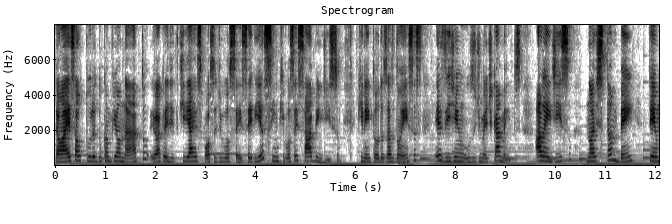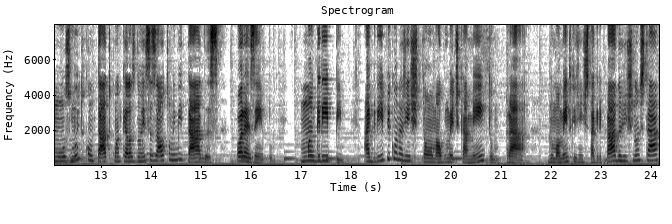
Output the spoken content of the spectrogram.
Então, a essa altura do campeonato, eu acredito que a resposta de vocês seria sim, que vocês sabem disso, que nem todas as doenças exigem o uso de medicamentos. Além disso, nós também temos muito contato com aquelas doenças autolimitadas. Por exemplo, uma gripe. A gripe, quando a gente toma algum medicamento para no momento que a gente está gripado, a gente não está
